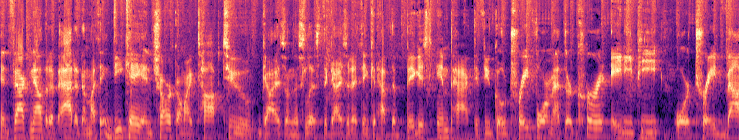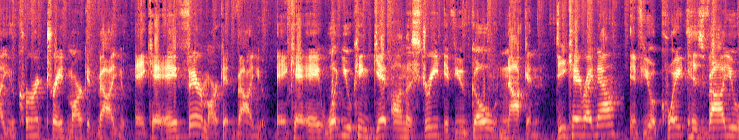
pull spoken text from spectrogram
In fact, now that I've added him, I think DK and Chark are my top two guys on this list. The guys that I think could have the biggest impact if you go trade for them at their current ADP or trade value, current trade market value, aka fair market value, aka what you can get on the street if you go knocking. DK right now, if you equate his value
